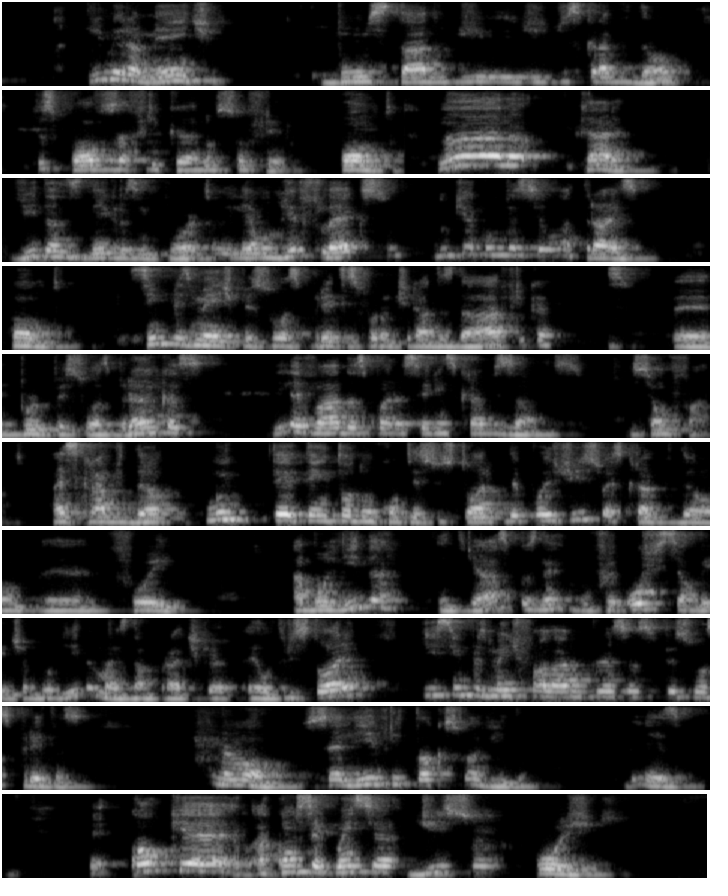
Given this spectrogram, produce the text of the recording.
primeiramente, de um estado de, de, de escravidão que os povos africanos sofreram. Ponto. Não, não, cara, Vidas Negras Importam, ele é um reflexo do que aconteceu lá atrás. Ponto. Simplesmente pessoas pretas foram tiradas da África é, por pessoas brancas, e levadas para serem escravizadas. Isso é um fato. A escravidão tem todo um contexto histórico. Depois disso, a escravidão é, foi abolida, entre aspas, né? Foi oficialmente abolida, mas na prática é outra história. E simplesmente falaram para essas pessoas pretas: meu irmão, você é livre, toca a sua vida. Beleza. É, qual que é a consequência disso hoje?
